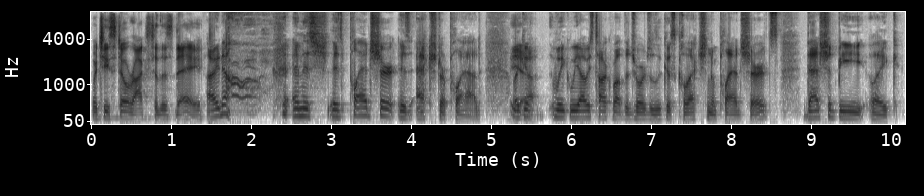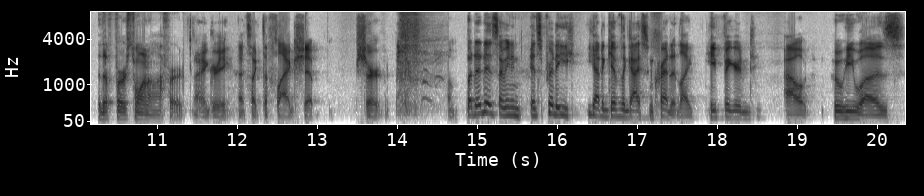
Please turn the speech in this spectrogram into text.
Which he still rocks to this day. I know. and his his plaid shirt is extra plaid. Like Yeah. if, we we always talk about the George Lucas collection of plaid shirts. That should be like the first one offered. I agree. That's like the flagship shirt. but it is, I mean, it's pretty, you got to give the guy some credit. Like, he figured out who he was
